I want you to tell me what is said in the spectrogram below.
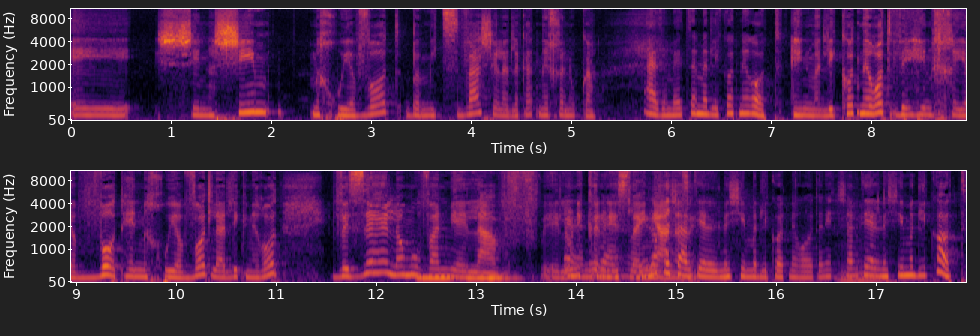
אה, שנשים מחויבות במצווה של הדלקת נר חנוכה. אה, אז הן בעצם מדליקות נרות. הן מדליקות נרות והן חייבות, הן מחויבות להדליק נרות, וזה לא מובן מאליו. כן, לא ניכנס אני, לעניין הזה. אני לא חשבתי על נשים מדליקות נרות, אני חשבתי על נשים מדליקות.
